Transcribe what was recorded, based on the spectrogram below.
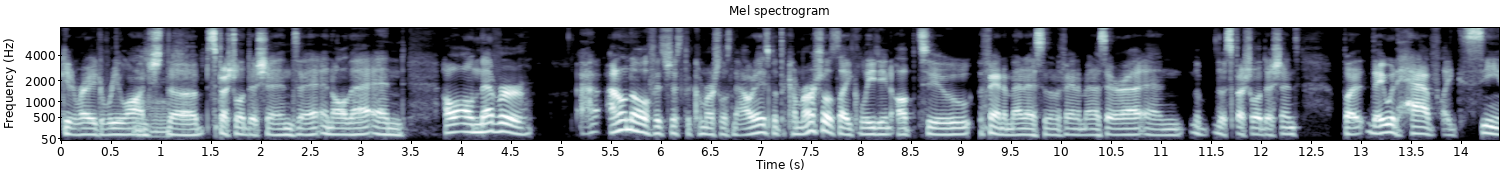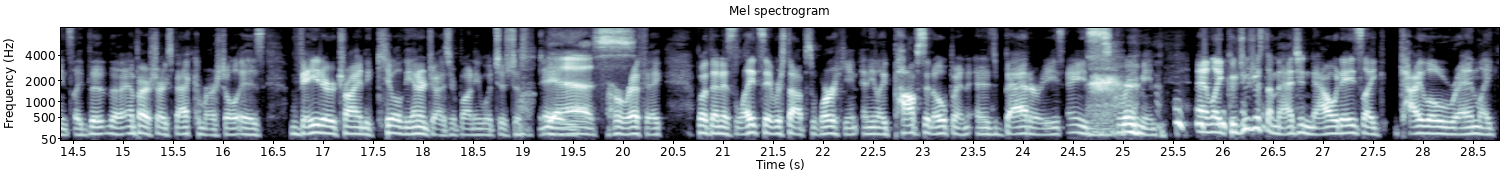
getting ready to relaunch Mhm. the special editions and, and all that. And I'll, I'll never, I don't know if it's just the commercials nowadays, but the commercials like leading up to the Phantom Menace and then the Phantom Menace era and the, the special editions, but they would have like scenes like the, the Empire Strikes Back commercial is Vader trying to kill the Energizer Bunny, which is just yes. horrific. But then his lightsaber stops working and he like pops it open and it's batteries and he's screaming. and like, could you just imagine nowadays, like Kylo Ren, like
